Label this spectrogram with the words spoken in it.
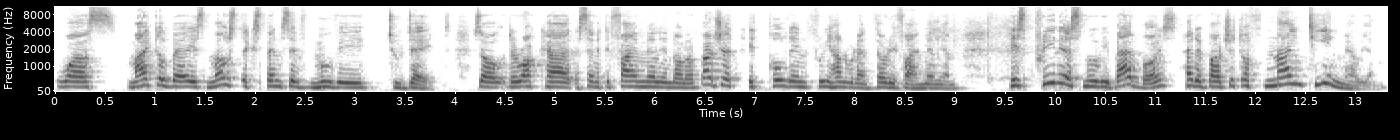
was Michael Bay's most expensive movie to date. So The Rock had a $75 million budget. It pulled in 335 million. His previous movie, Bad Boys, had a budget of $19 million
